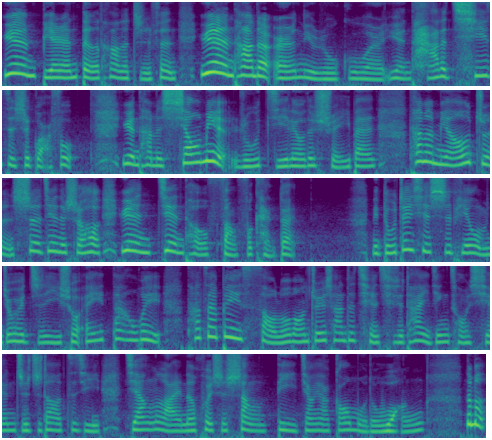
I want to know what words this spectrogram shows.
愿别人得他的职分，愿他的儿女如孤儿，愿他的妻子是寡妇，愿他们消灭如急流的水一般。他们瞄准射箭的时候，愿箭头仿佛砍断。”你读这些诗篇，我们就会质疑说：诶，大卫他在被扫罗王追杀之前，其实他已经从先知知道自己将来呢会是上帝将要高抹的王。那么，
